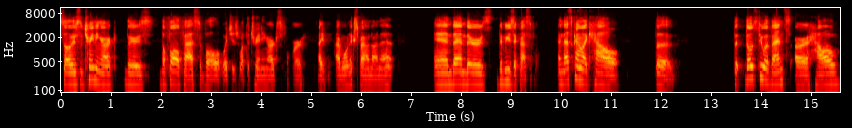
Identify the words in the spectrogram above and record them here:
So there's the training arc. There's the fall festival, which is what the training arc's for. I I won't expound on that. And then there's the music festival, and that's kind of like how the, the those two events are how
